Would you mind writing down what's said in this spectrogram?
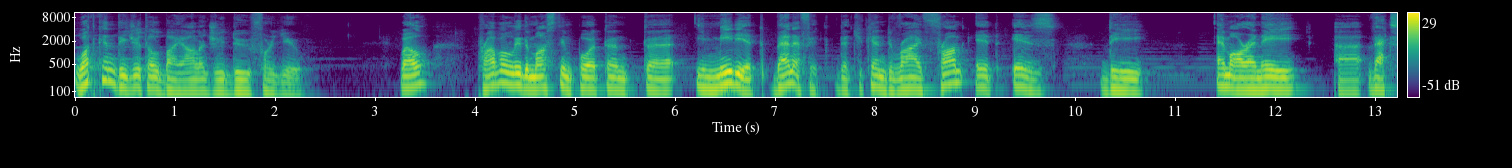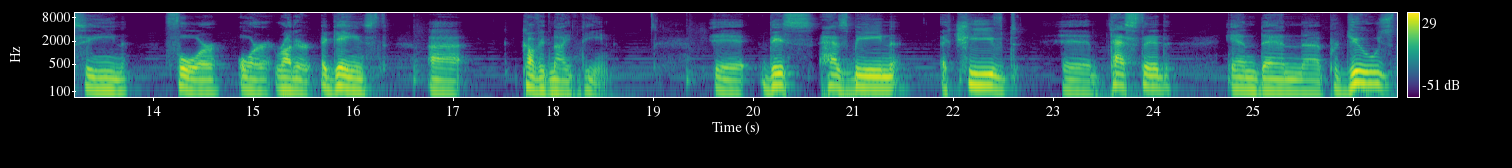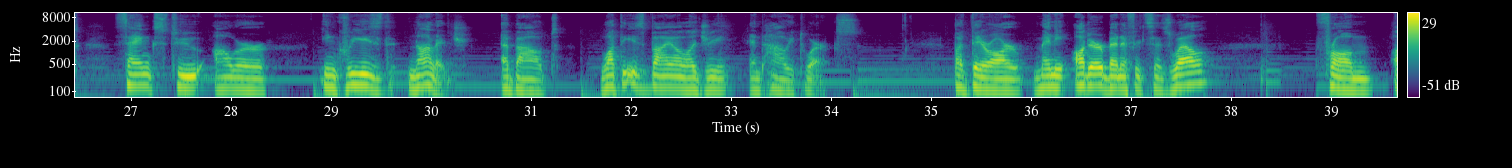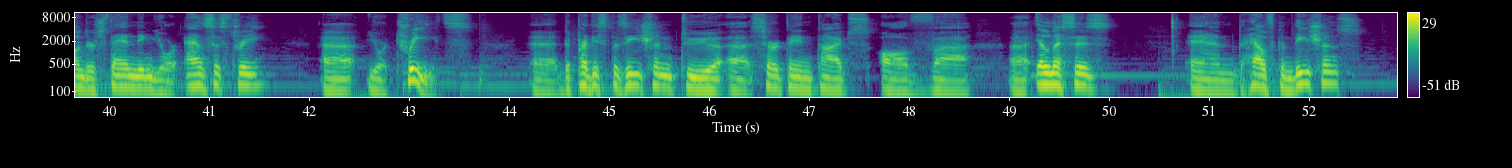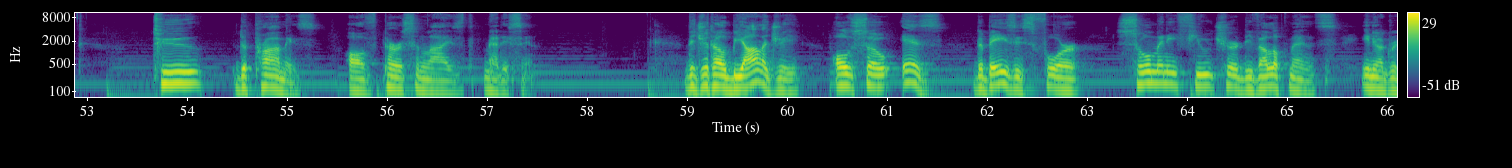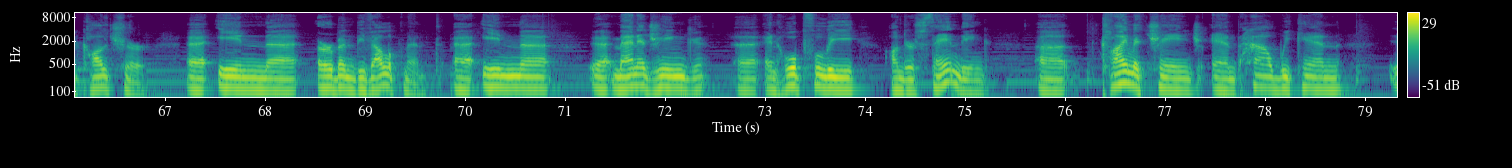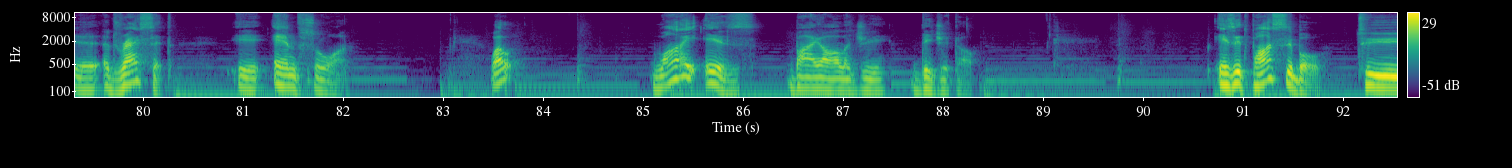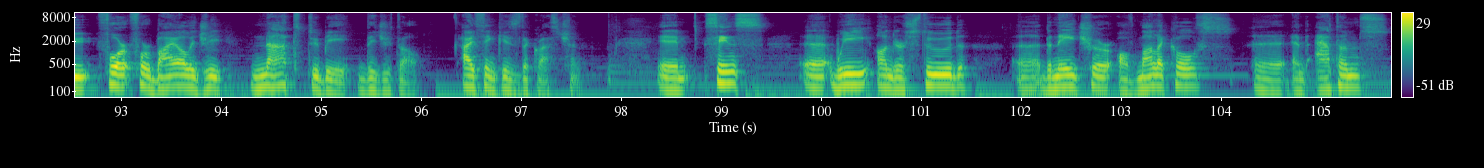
What can digital biology do for you? Well, probably the most important uh, immediate benefit that you can derive from it is the mRNA uh, vaccine for, or rather against, uh, COVID-19. Uh, this has been achieved, uh, tested, and then uh, produced thanks to our increased knowledge about what is biology and how it works. But there are many other benefits as well from understanding your ancestry, uh, your traits, uh, the predisposition to uh, certain types of uh, uh, illnesses and health conditions, to the promise of personalized medicine. Digital biology also is the basis for so many future developments in agriculture, uh, in uh, urban development, uh, in uh, uh, managing uh, and hopefully understanding climate change and how we can address it, and so on. Well, why is biology digital? Is it possible to, for, for biology not to be digital? I think is the question. Um, since uh, we understood uh, the nature of molecules uh, and atoms,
